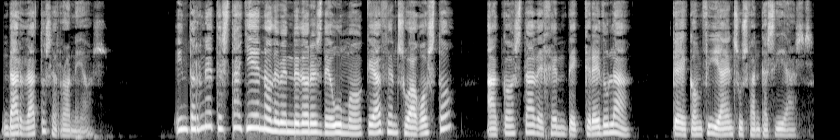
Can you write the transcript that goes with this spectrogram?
dar datos erróneos. Internet está lleno de vendedores de humo que hacen su agosto a costa de gente crédula que confía en sus fantasías.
